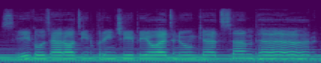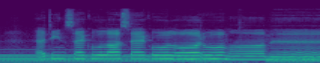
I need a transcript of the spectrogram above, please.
Sicut erat in principio et nunc et semper, et in saecula saeculorum. Amen.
